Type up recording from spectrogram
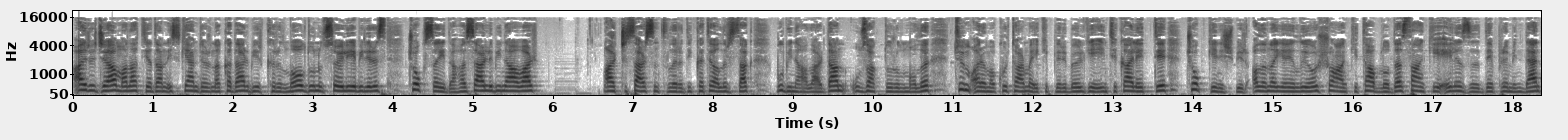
Ayrıca Malatya'dan İskenderun'a kadar bir kırılma olduğunu söyleyebiliriz. Çok sayıda hasarlı bina var. Artçı sarsıntıları dikkate alırsak bu binalardan uzak durulmalı. Tüm arama kurtarma ekipleri bölgeye intikal etti. Çok geniş bir alana yayılıyor. Şu anki tabloda sanki Elazığ depreminden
